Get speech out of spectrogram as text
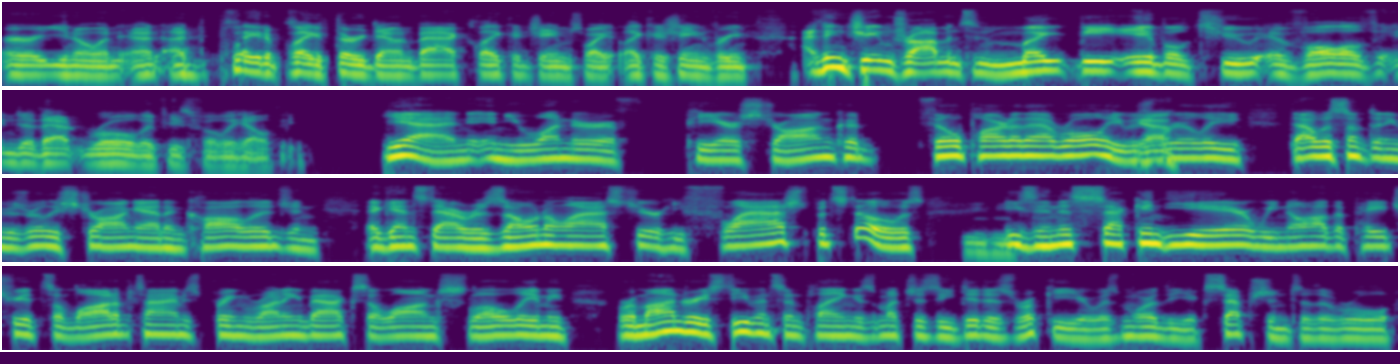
or you know an, a play to play third down back like a James White, like a Shane Vereen. I think James Robinson might be able to evolve into that role if he's fully healthy. Yeah, and and you wonder if Pierre Strong could fill part of that role. He was yeah. really that was something he was really strong at in college and against Arizona last year. He flashed, but still it was mm-hmm. he's in his second year. We know how the Patriots a lot of times bring running backs along slowly. I mean, Rhamondre Stevenson playing as much as he did his rookie year was more the exception to the rule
